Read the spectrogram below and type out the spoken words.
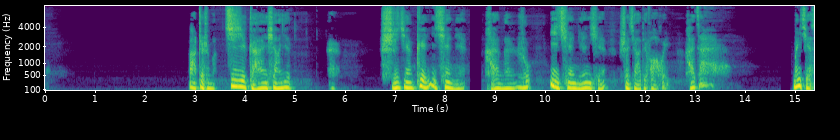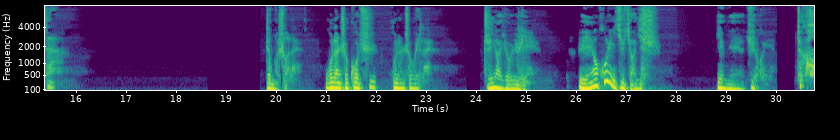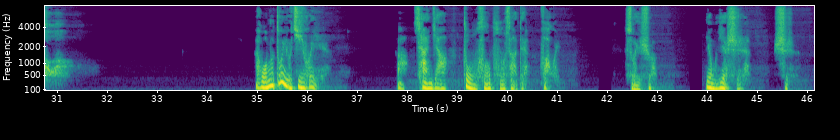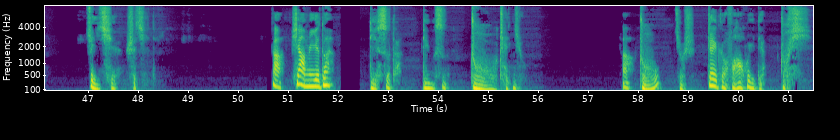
啊，这什么？机感相应，哎，时间隔一千年，还能入一千年前释迦的法会，还在。没解散。这么说来，无论是过去，无论是未来，只要有缘，缘会就叫一时，因缘聚会，这个好啊！啊，我们都有机会啊，参加诸佛菩萨的法会，所以说。用一时是最切实际的啊！下面一段，第四段，丁四主成就啊，主就是这个法会的主席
